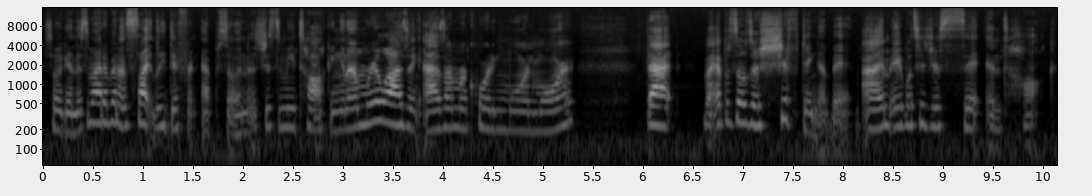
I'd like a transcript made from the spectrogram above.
So, again, this might have been a slightly different episode, and it's just me talking. And I'm realizing as I'm recording more and more that my episodes are shifting a bit. I'm able to just sit and talk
